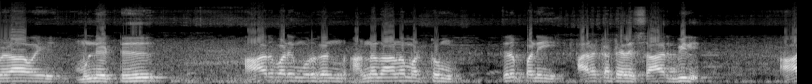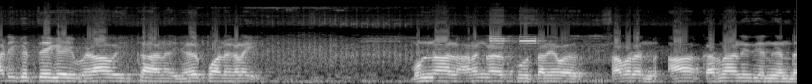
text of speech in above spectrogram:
விழாவை முன்னிட்டு ஆறுபடை முருகன் அன்னதானம் மற்றும் திருப்பணி அறக்கட்டளை சார்பில் ஆடிக்கத்தேகை விழாவிற்கான ஏற்பாடுகளை முன்னாள் அறங்காக்கு தலைவர் சவரன் ஆ. கருணாநிதி என்கின்ற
